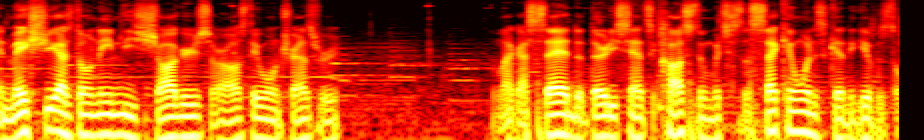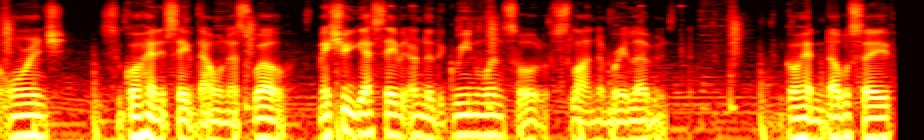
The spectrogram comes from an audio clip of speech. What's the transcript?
and make sure you guys don't name these joggers or else they won't transfer like i said the 30 santa costume which is the second one is going to give us the orange. So go ahead and save that one as well. Make sure you guys save it under the green one so slot number 11 go ahead and double save.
